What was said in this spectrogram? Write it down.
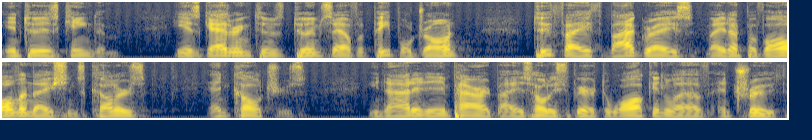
into his kingdom. He is gathering to, to himself a people drawn to faith by grace, made up of all the nations, colors, and cultures, united and empowered by his Holy Spirit to walk in love and truth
